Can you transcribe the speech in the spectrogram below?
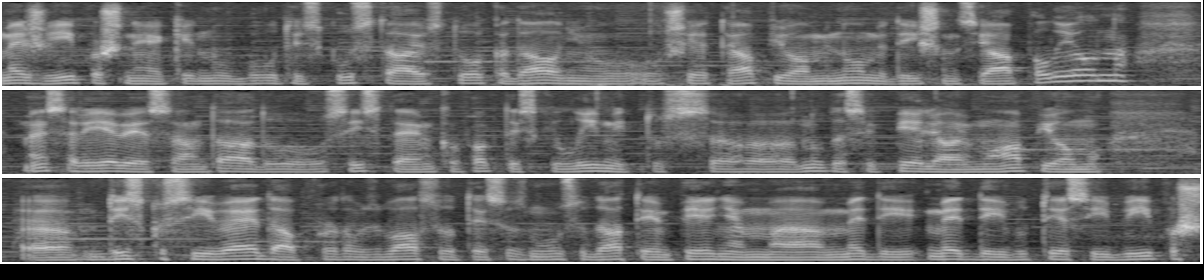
meža īpašnieki nu, būtiski uzstāja uz to, ka daļņu apjomi nomedīšanas jāpalielina. Mēs arī ieviesām tādu sistēmu, ka faktiski limitus, nu, tas ir pieļaujamo apjomu, Eh, diskusiju veidā, protams, balstoties uz mūsu datiem, pieņem eh, medī, medību tiesību īpaš,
